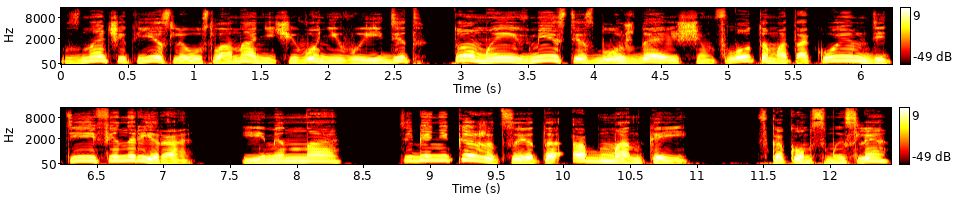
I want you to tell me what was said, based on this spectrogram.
Значит, если у слона ничего не выйдет, то мы вместе с блуждающим флотом атакуем детей Фенрира. Именно. Тебе не кажется это обманкой? В каком смысле?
